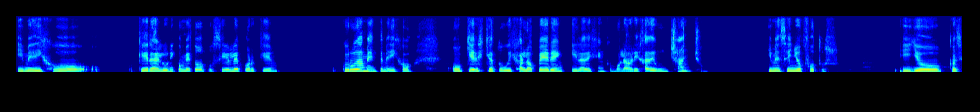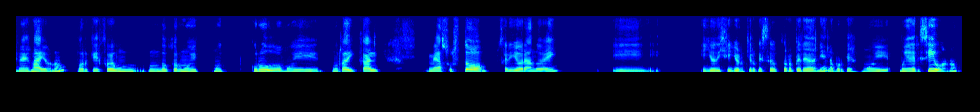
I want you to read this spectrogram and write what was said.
y me dijo que era el único método posible porque crudamente me dijo, o quieres que a tu hija la operen y la dejen como la oreja de un chancho. Y me enseñó fotos. Y yo casi me desmayo, ¿no? Porque fue un, doctor muy, muy crudo, muy, muy radical. Me asustó, salí llorando de ahí y, y yo dije, yo no quiero que este doctor opere a Daniela porque es muy, muy agresivo, ¿no?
